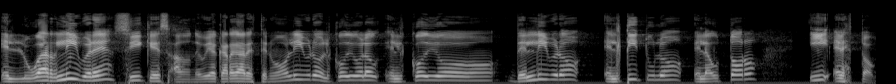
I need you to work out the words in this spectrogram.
el lugar libre, ¿sí? que es a donde voy a cargar este nuevo libro, el código, el código del libro, el título, el autor y el stock.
